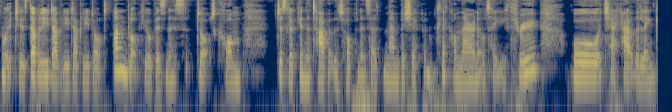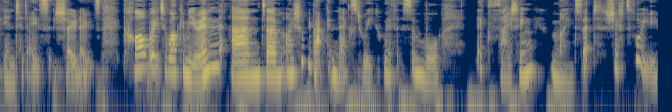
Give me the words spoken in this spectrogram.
which is www.unblockyourbusiness.com just look in the tab at the top and it says membership and click on there and it'll take you through or check out the link in today's show notes. Can't wait to welcome you in, and um, I shall be back next week with some more exciting mindset shifts for you.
